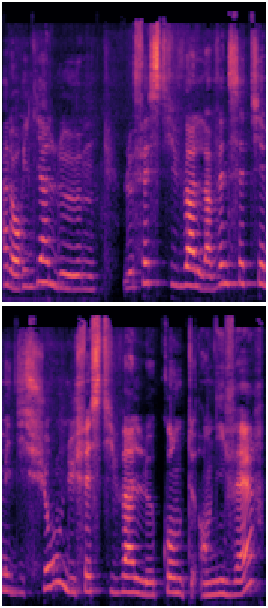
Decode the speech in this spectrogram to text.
Alors, il y a le, le festival, la 27e édition du festival Conte en hiver.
